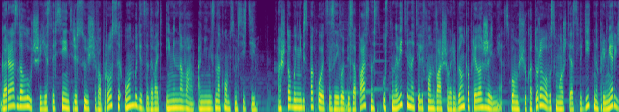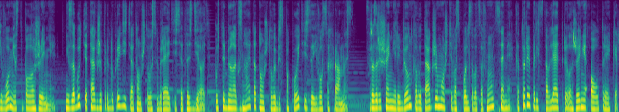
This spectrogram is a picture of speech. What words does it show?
Гораздо лучше, если все интересующие вопросы он будет задавать именно вам, а не незнакомцам в сети. А чтобы не беспокоиться за его безопасность, установите на телефон вашего ребенка приложение, с помощью которого вы сможете отследить, например, его местоположение. Не забудьте также предупредить о том, что вы собираетесь это сделать. Пусть ребенок знает о том, что вы беспокоитесь за его сохранность. С разрешения ребенка вы также можете воспользоваться функциями, которые представляет приложение AllTracker.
